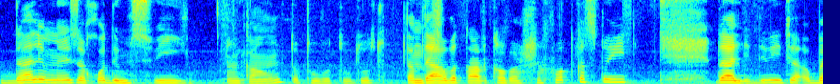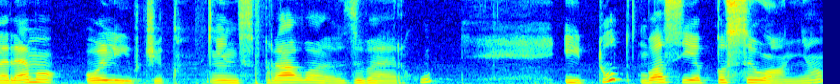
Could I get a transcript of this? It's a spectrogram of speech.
Далі ми заходимо в свій аккаунт, тобто отут, от, там, де аватарка ваша фотка стоїть. Далі, дивіться, беремо олівчик. Він справа зверху. І тут у вас є посилання.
